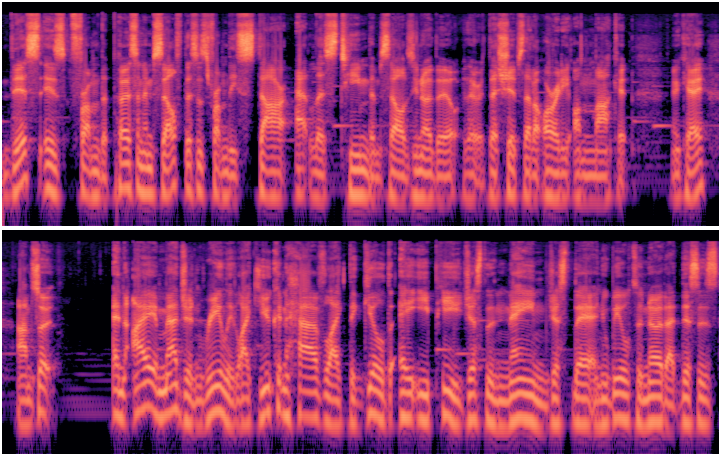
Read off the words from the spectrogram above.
This is from the person himself. This is from the Star Atlas team themselves. You know, the, the, the ships that are already on market. Okay. Um, so and I imagine really like you can have like the guild AEP, just the name just there, and you'll be able to know that this is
